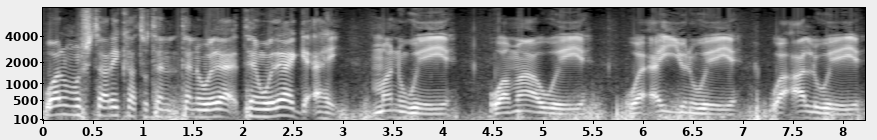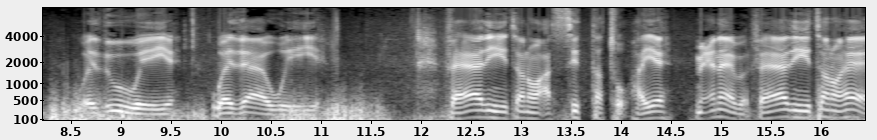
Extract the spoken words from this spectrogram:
waalmushtarikatu tan wadaagga ahay. Man weeye wamaa weeye wa ayun weeye wa al weeye waduu weeye wadaa weeye. Fa haadihi tanoo asittatu haye micneebal fa haadihi tanoo hee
